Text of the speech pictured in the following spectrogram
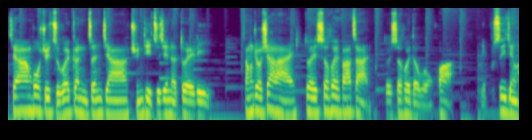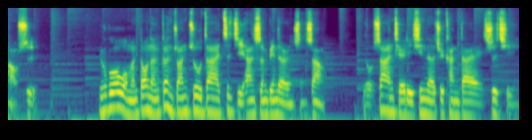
这样或许只会更增加群体之间的对立。长久下来，对社会发展、对社会的文化也不是一件好事。如果我们都能更专注在自己和身边的人身上，友善且理性的去看待事情，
